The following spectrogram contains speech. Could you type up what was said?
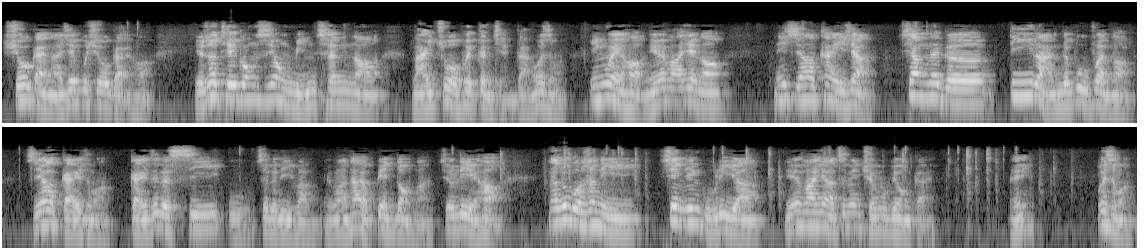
修改，哪些不修改哈。有时候贴公式用名称呢来做会更简单，为什么？因为哈你会发现哦，你只要看一下，像那个第一栏的部分哈，只要改什么，改这个 C 五这个地方有没有？它有变动嘛？就列号。那如果说你现金股利啊，你会发现啊这边全部不用改，哎，为什么？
